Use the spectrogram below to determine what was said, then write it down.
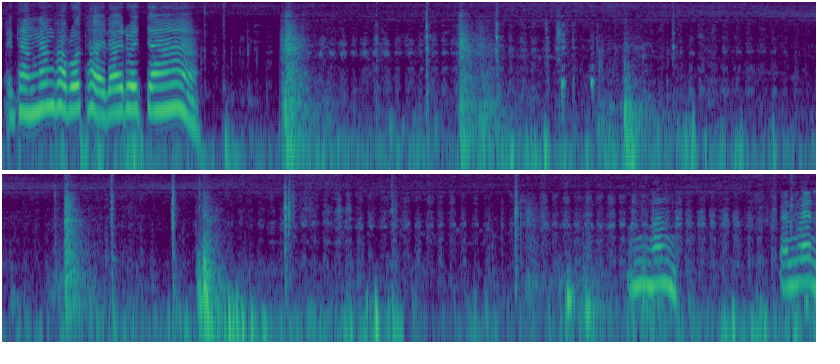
ไอ้ถังนั่งขับรถถ่ายได้ด้วยจ้า นั่นแม่นแม่น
